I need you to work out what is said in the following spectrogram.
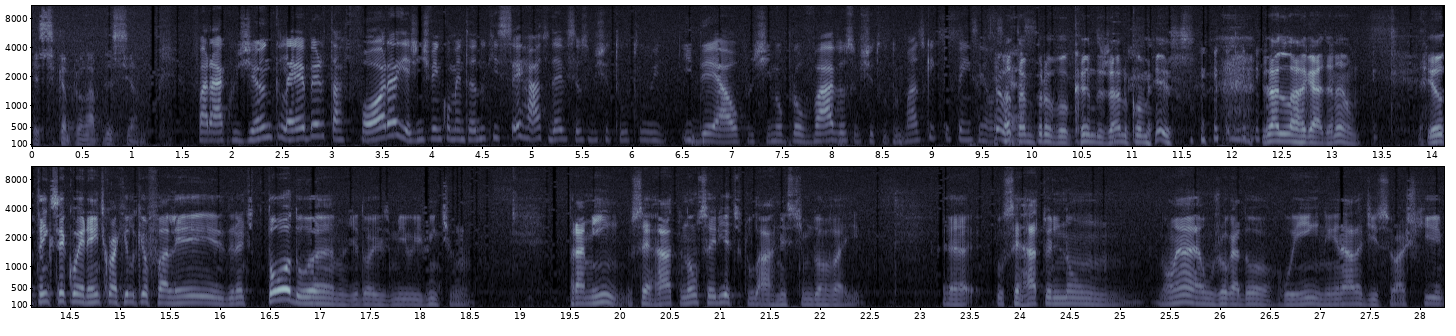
esse campeonato desse ano. Faraco, Jean Kleber tá fora e a gente vem comentando que Serrato deve ser o substituto ideal pro time, o provável substituto. Mas o que, que tu pensa em relação Ela a tá me provocando já no começo. já de largada, não. Eu tenho que ser coerente com aquilo que eu falei durante todo o ano de 2021. Para mim, o Serrato não seria titular nesse time do Havaí. É, o Serrato ele não, não é um jogador ruim, nem nada disso. Eu acho que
